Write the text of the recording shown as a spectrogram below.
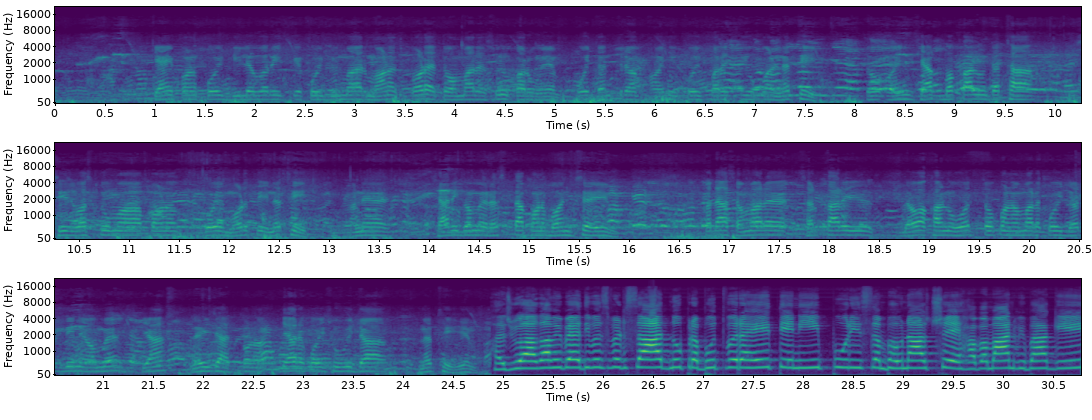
ક્યાંય પણ કોઈ ડિલિવરી કે કોઈ બીમાર માણસ પડે તો અમારે શું કરવું એમ? કોઈ તંત્ર અહીં કોઈ ફરજિયું પણ નથી. તો અહીં શાક બકાલું તથા ચીજ વસ્તુમાં પણ કોઈ મળતી નથી. અને સારી ગમે રસ્તા પણ બંધ છે એમ. કદાચ અમારે સરકારી દવાખાનું હોત તો પણ અમારે કોઈ દર્દીને અમે ત્યાં લઈ જાત, પણ અત્યારે કોઈ સુવિધા નથી એમ. હજુ આગામી બે દિવસ વરસાદનું પ્રભુત્વ રહે તેની પૂરી સંભાવના છે. હવામાન વિભાગે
